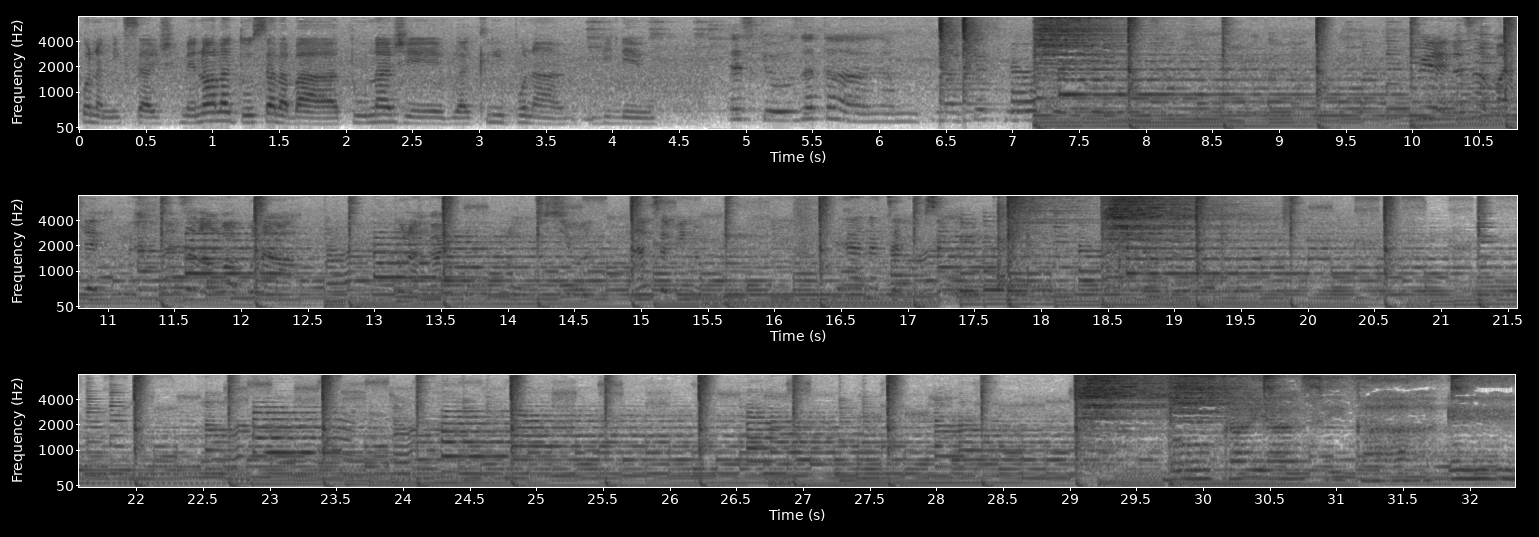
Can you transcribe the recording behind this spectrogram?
mpona mixage maintenant ala tosala batournage baclip mpona video Est-ce que vous êtes à la maquette Oui, c'est la maquette. C'est la maquette pour la production. Même c'est bien. see eh. God.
